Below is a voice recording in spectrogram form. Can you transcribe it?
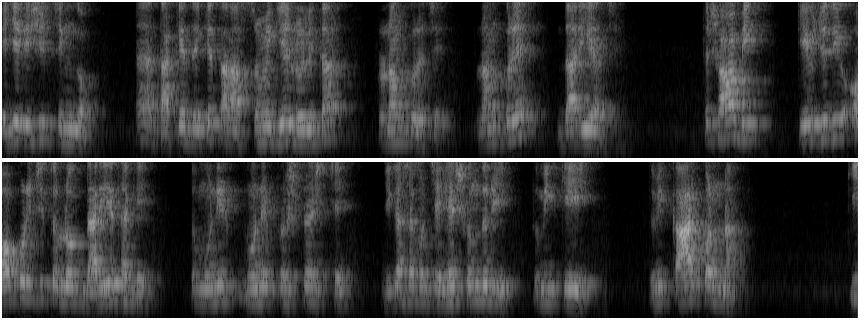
এই যে ঋষি সিংহ হ্যাঁ তাকে দেখে তার আশ্রমে গিয়ে ললিতা প্রণাম করেছে, প্রণাম করে দাঁড়িয়ে আছে। তো স্বাভাবিক, কেউ যদি অপরিচিত লোক দাঁড়িয়ে থাকে, তো মনির, মনে প্রশ্ন এসছে, জিজ্ঞাসা করছে, হে সুন্দরী, তুমি কে? তুমি কার কন্যা? কি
